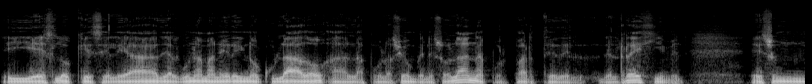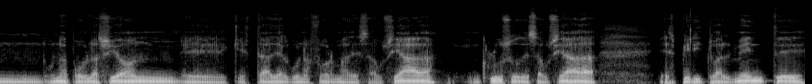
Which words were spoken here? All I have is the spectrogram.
y es lo que se le ha de alguna manera inoculado a la población venezolana por parte del, del régimen. Es un, una población eh, que está de alguna forma desahuciada, incluso desahuciada espiritualmente,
